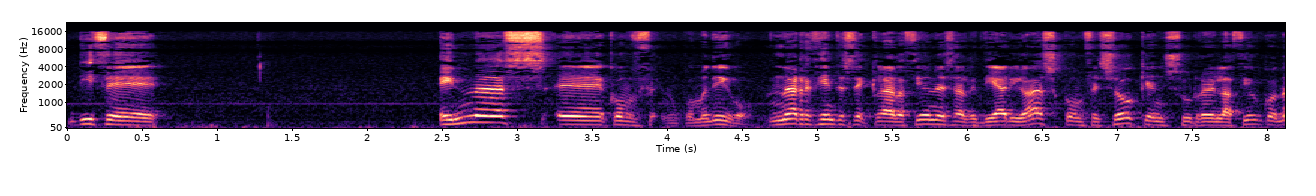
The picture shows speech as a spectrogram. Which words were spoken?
Dice, en unas, eh, como digo, unas recientes declaraciones al diario AS confesó que en su relación con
